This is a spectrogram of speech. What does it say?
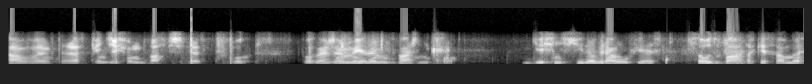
Dałem teraz 52 z 32. Pokażemy jeden ważnik. 10 kg jest. Są dwa takie same.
